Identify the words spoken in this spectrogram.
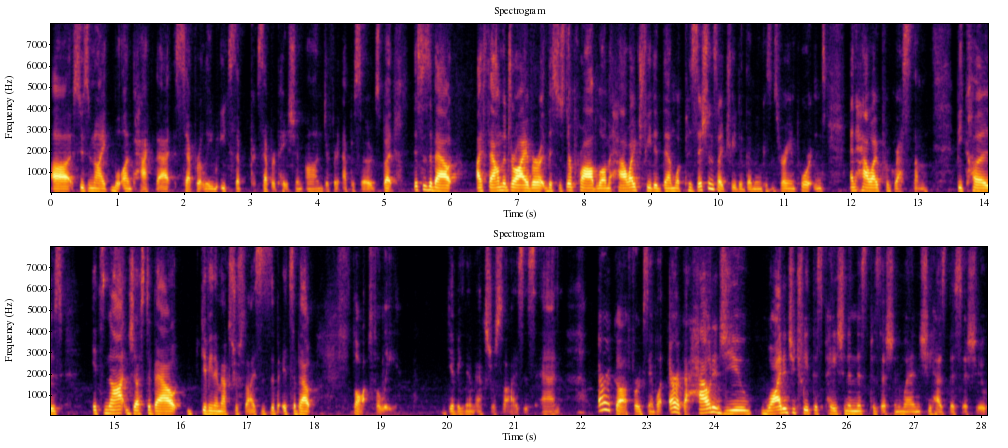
Uh, Susan and I will unpack that separately, each separate patient on different episodes. But this is about I found the driver, this is their problem, how I treated them, what positions I treated them in, because it's very important, and how I progressed them. Because it's not just about giving them exercises, it's about thoughtfully giving them exercises. And Erica, for example, Erica, how did you, why did you treat this patient in this position when she has this issue?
